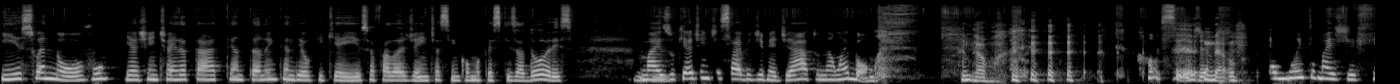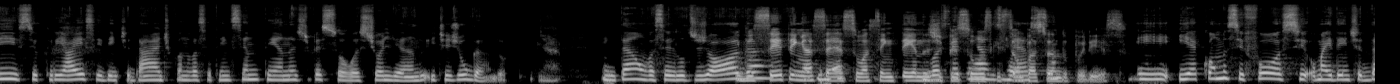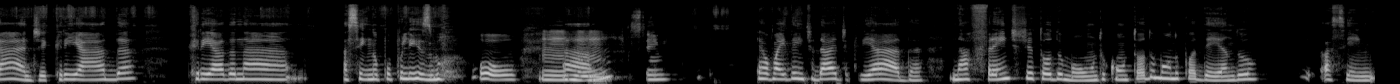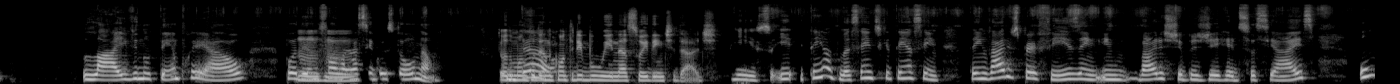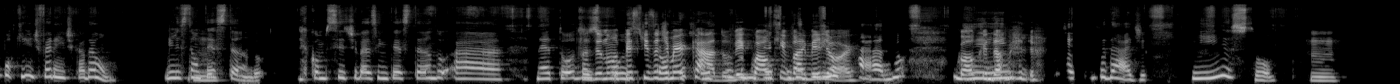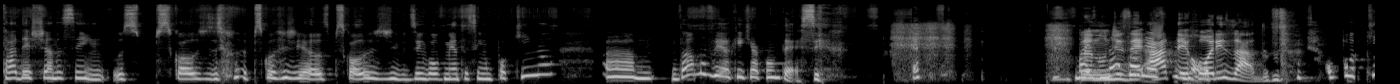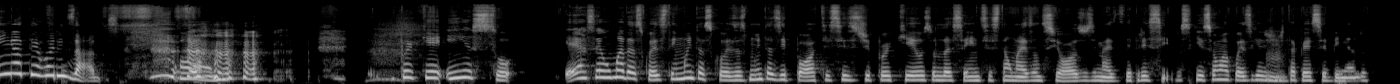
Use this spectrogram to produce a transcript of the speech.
E isso é novo e a gente ainda está tentando entender o que, que é isso. Eu falo a gente, assim como pesquisadores, uhum. mas o que a gente sabe de imediato não é bom. Não. Ou seja, não. é muito mais difícil criar essa identidade quando você tem centenas de pessoas te olhando e te julgando. É. Então, você joga. E você tem acesso a centenas de pessoas que estão passando por isso. E, e, é como se fosse uma identidade criada criada na assim no populismo ou uhum, um, sim é uma identidade criada na frente de todo mundo, com todo mundo podendo, assim, live no tempo real, podendo uhum. falar se gostou ou não. Todo então, mundo podendo contribuir na sua identidade. Isso. E tem adolescentes que tem assim, tem vários perfis em, em vários tipos de redes sociais, um pouquinho diferente cada um. Eles estão uhum. testando. É como se estivessem testando a, né, todos Fazendo uma pesquisa de mercado, ver qual que vai melhor. Qual que dá melhor. Atividade. E isso hum. tá deixando, assim, os psicólogos, a psicologia, os psicólogos de desenvolvimento, assim, um pouquinho... Um, vamos ver o que que acontece. Para não, não, dizer aterrorizados. Um pouquinho aterrorizados. Um, porque isso essa é uma das coisas, tem muitas coisas, muitas hipóteses de por que os adolescentes estão mais ansiosos e mais depressivos. Isso é uma coisa que a gente está hum. percebendo.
